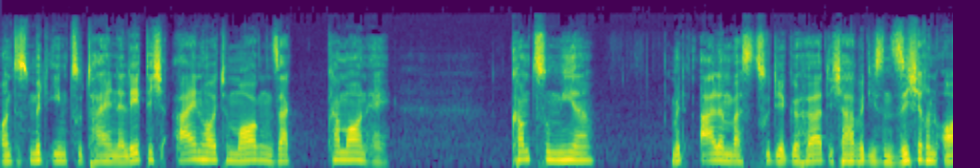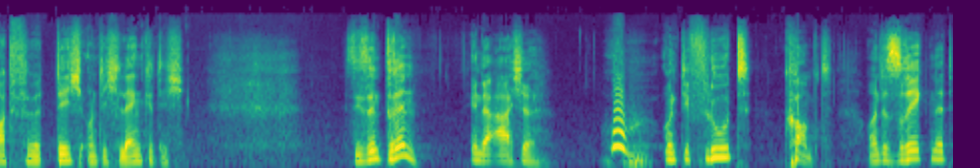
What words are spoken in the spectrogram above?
und es mit ihm zu teilen. Er lädt dich ein heute Morgen und sagt, come on, ey. Komm zu mir, mit allem, was zu dir gehört. Ich habe diesen sicheren Ort für dich und ich lenke dich. Sie sind drin in der Arche. Und die Flut kommt. Und es regnet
